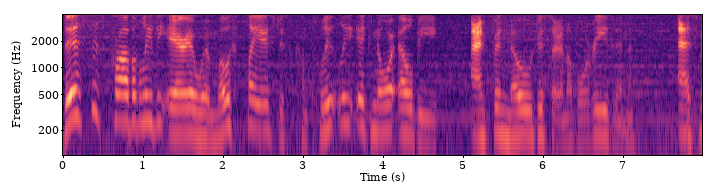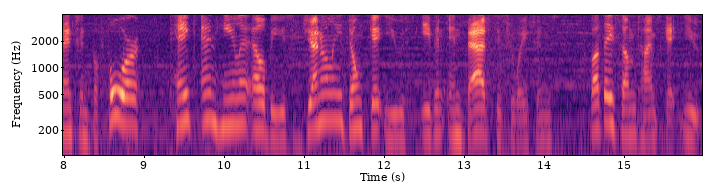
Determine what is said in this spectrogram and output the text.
This is probably the area where most players just completely ignore LB, and for no discernible reason. As mentioned before, tank and healer LBs generally don't get used even in bad situations, but they sometimes get used.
